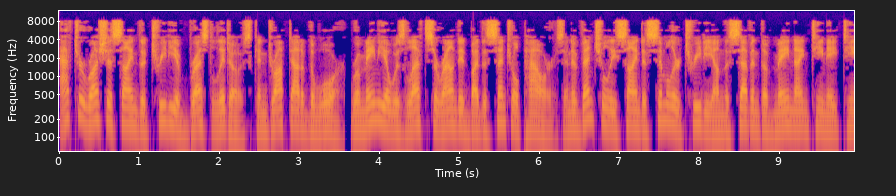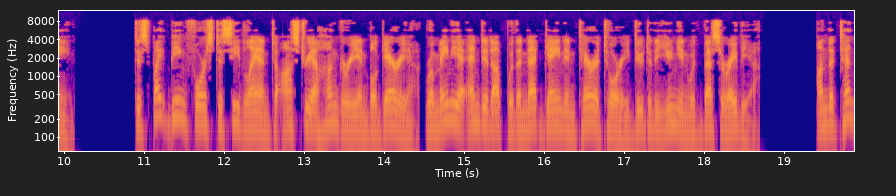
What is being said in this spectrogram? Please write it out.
After Russia signed the Treaty of Brest-Litovsk and dropped out of the war, Romania was left surrounded by the Central Powers and eventually signed a similar treaty on 7 May 1918. Despite being forced to cede land to Austria-Hungary and Bulgaria, Romania ended up with a net gain in territory due to the union with Bessarabia. On 10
